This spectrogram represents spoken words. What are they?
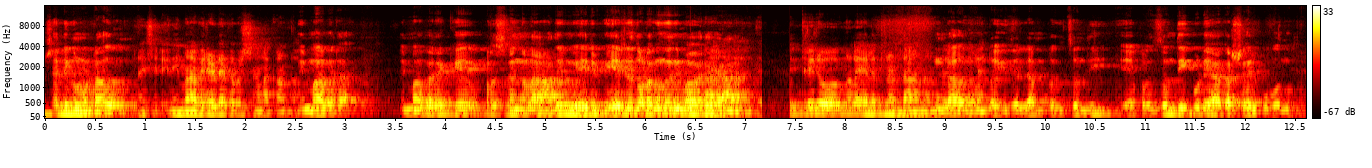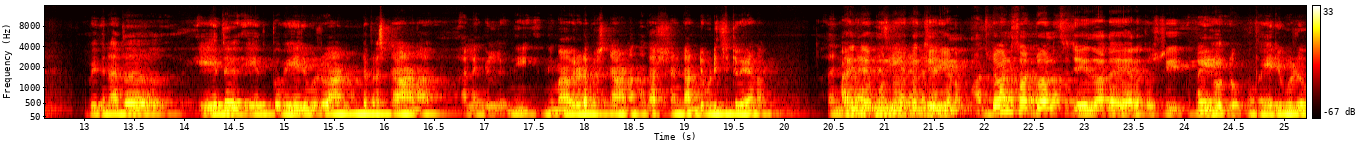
ശല്യങ്ങൾ ഉണ്ടാകുന്നു. ശരി. നിമാവിരയുടെ ഒക്കെ പ്രശ്നങ്ങളൊക്കെ ഉണ്ടോ? നിമാവര നിമാവരയ്ക്ക് പ്രശ്നങ്ങൾ ആദ്യം വേര് വേരിന് തുടങ്ങുന്ന നിമാവരയാണ് അതെ. ഒത്തിരി രോഗങ്ങൾ ഏലത്തിന് ഉണ്ടാകുന്നുണ്ട്. ഉണ്ടാകുന്നുണ്ട്. ഇതെല്ലാം പ്രതിസന്ധി പ്രതിസന്ധി കൂടി ആ കർഷകർ പോകുന്നത്. അപ്പൊ ഇതിനകത്ത് ഏത് ഏത് ഇപ്പൊ വേരുപുഴുവാണിന്റെ പ്രശ്നമാണ് അല്ലെങ്കിൽ നിമാവരുടെ പ്രശ്നമാണെന്ന് കർഷകൻ കണ്ടുപിടിച്ചിട്ട് വേണം അതിന്റെ ചെയ്യാനായിട്ട്. ചെയ്യണം. അഡ്വാൻസ് അഡ്വാൻസ് ചെയ്താലേ ഏലകൃഷി വേരുപുഴു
